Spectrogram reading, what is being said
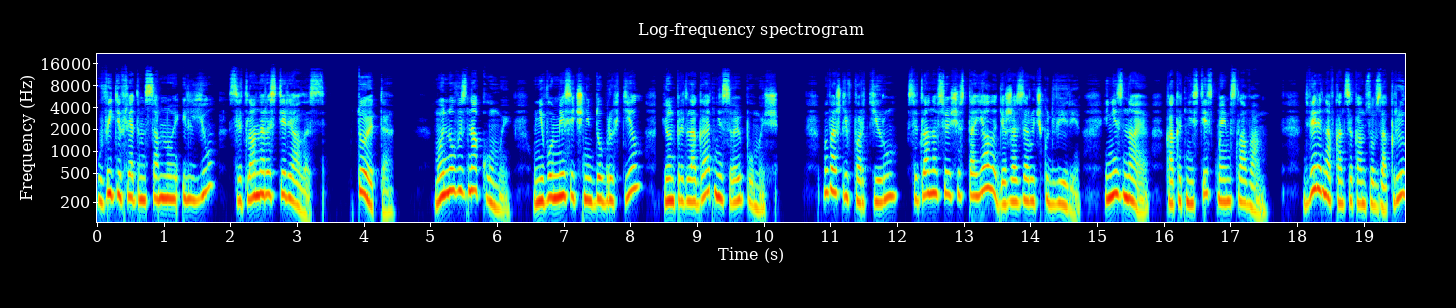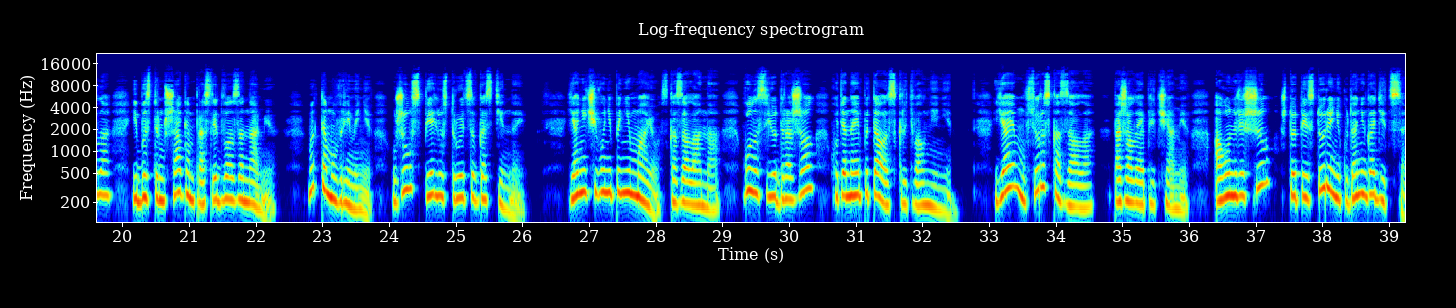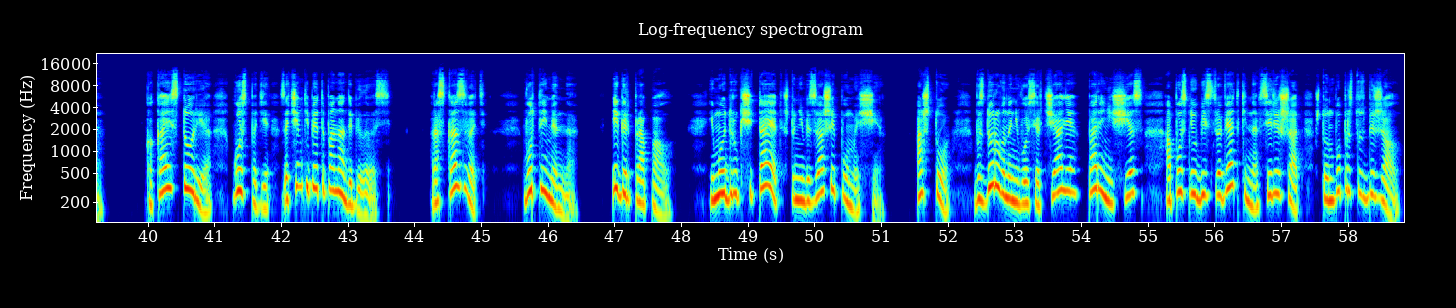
Увидев рядом со мной Илью, Светлана растерялась. «Кто это?» «Мой новый знакомый. У него месячник добрых дел, и он предлагает мне свою помощь». Мы вошли в квартиру. Светлана все еще стояла, держась за ручку двери, и не зная, как отнестись к моим словам. Дверь она в конце концов закрыла и быстрым шагом проследовала за нами. Мы к тому времени уже успели устроиться в гостиной. «Я ничего не понимаю», — сказала она. Голос ее дрожал, хоть она и пыталась скрыть волнение. Я ему все рассказала, пожалуй, плечами, а он решил, что эта история никуда не годится. «Какая история? Господи, зачем тебе это понадобилось?» «Рассказывать?» «Вот именно. Игорь пропал. И мой друг считает, что не без вашей помощи. А что, вы здорово на него серчали, парень исчез, а после убийства Вяткина все решат, что он попросту сбежал.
